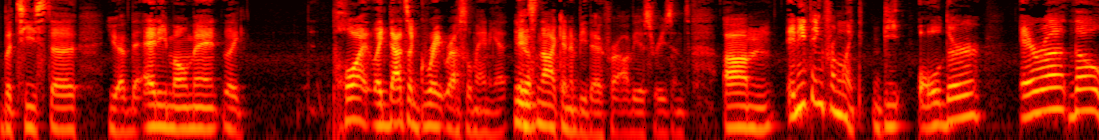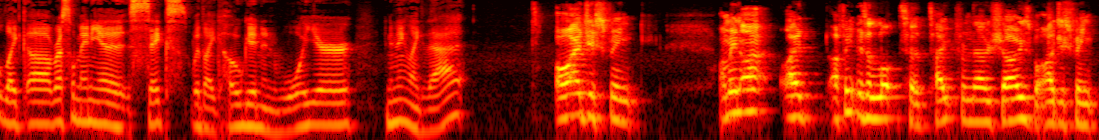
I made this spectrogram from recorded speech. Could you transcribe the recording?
batista you have the eddie moment like point like that's a great WrestleMania. It's not going to be there for obvious reasons. Um anything from like the older era though, like uh WrestleMania 6 with like Hogan and Warrior, anything like that? Oh, I just think I mean I, I I think there's a lot to take from those shows, but I just think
